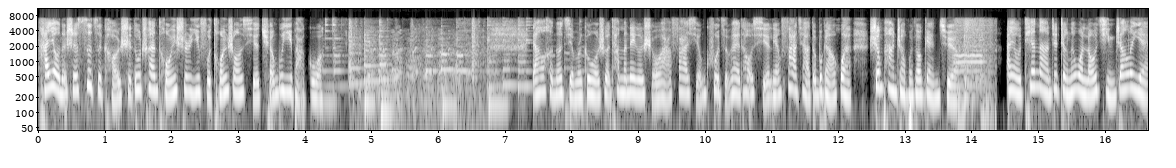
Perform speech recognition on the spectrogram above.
还有的是四次考试都穿同一身衣服，同一双鞋，全部一把过。很多姐妹跟我说，她们那个时候啊，发型、裤子、外套、鞋，连发卡都不敢换，生怕找不到感觉。哎呦天呐，这整的我老紧张了耶！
